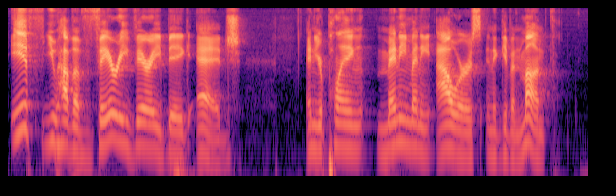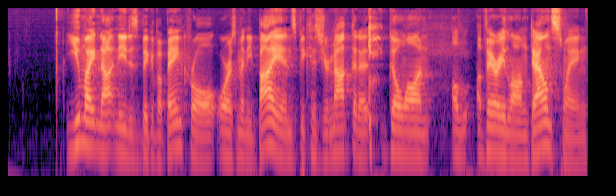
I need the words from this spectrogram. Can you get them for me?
if you have a very very big edge and you're playing many many hours in a given month, you might not need as big of a bankroll or as many buy-ins because you're not going to go on a, a very long downswing,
